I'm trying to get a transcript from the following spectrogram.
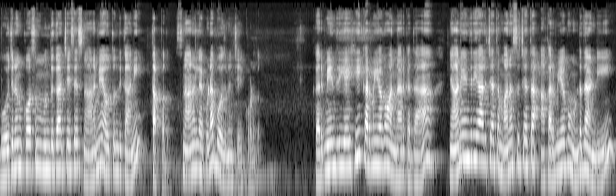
భోజనం కోసం ముందుగా చేసే స్నానమే అవుతుంది కానీ తప్పదు. స్నానం లేకుండా భోజనం చేయకూడదు. కర్మేంద్రియై కర్మయోగం అన్నారు కదా. జ్ఞానేంద్రియాల చేత మనస్సు చేత ఆ కర్మయోగం ఉండదా అండి?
